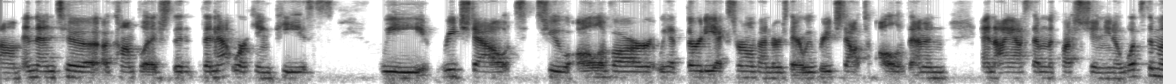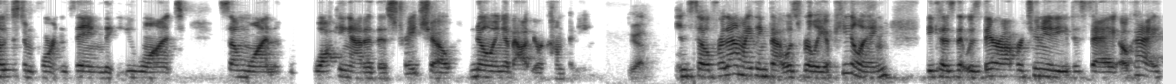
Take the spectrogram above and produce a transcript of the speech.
Um, and then to accomplish the, the networking piece we reached out to all of our we had 30 external vendors there. We reached out to all of them and and i asked them the question you know what's the most important thing that you want someone walking out of this trade show knowing about your company? Yeah and so for them, I think that was really appealing because that was their opportunity to say, okay,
